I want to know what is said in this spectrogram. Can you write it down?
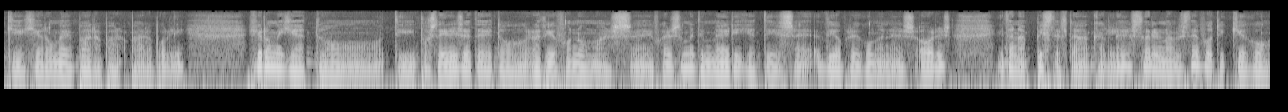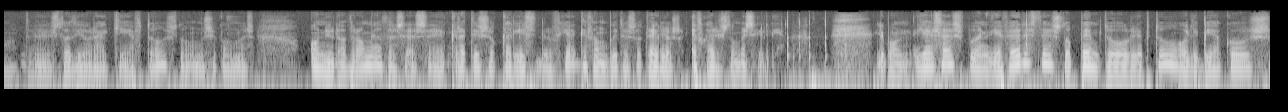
Και χαίρομαι πάρα, πάρα, πάρα πολύ. Χαίρομαι για το ότι υποστηρίζετε το ραδιόφωνο μας. Ε, ευχαριστούμε τη Μέρη για τις ε, δύο προηγούμενες ώρες. Ήταν απίστευτα καλές. Θέλω να πιστεύω ότι και εγώ ε, στο διοράκι αυτό, στο μουσικό μας ονειροδρόμιο θα σας κρατήσω καλή συντροφιά και θα μου πείτε στο τέλος ευχαριστούμε Σίλια. Λοιπόν, για εσάς που ενδιαφέρεστε στο πέμπτο λεπτό ο Ολυμπιακός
